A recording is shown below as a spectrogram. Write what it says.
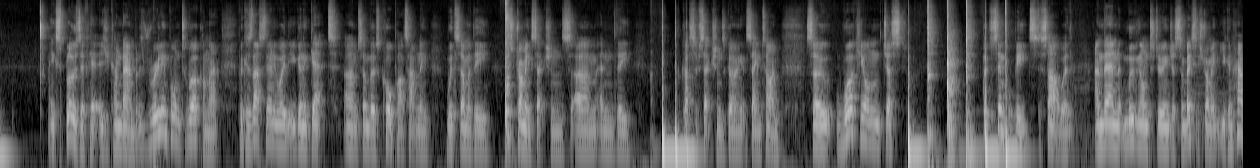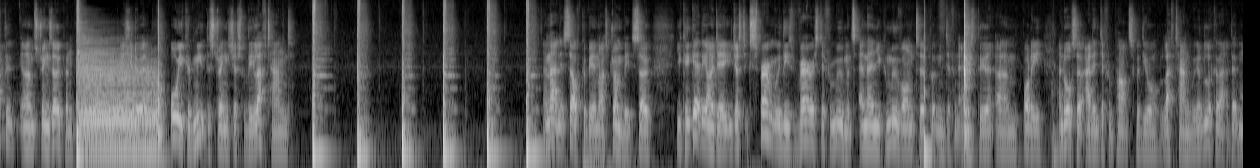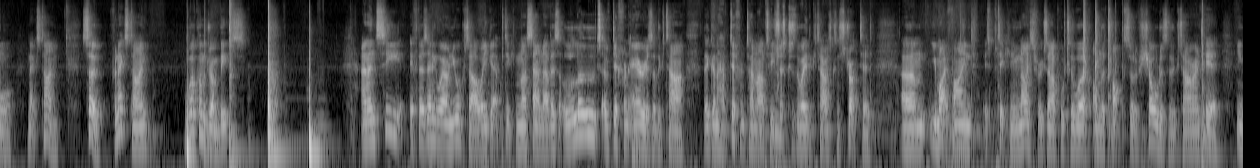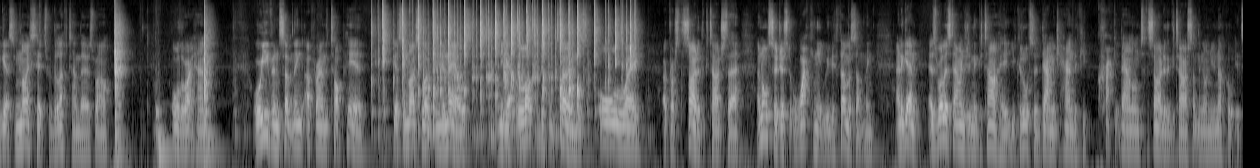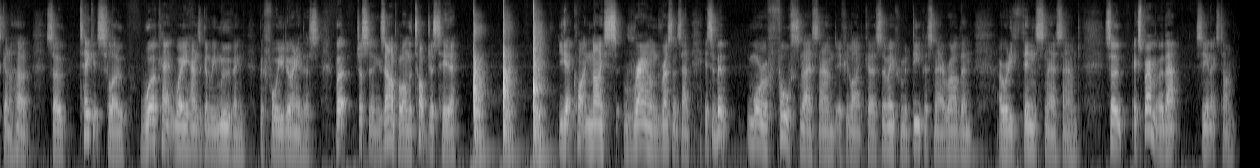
explosive hit as you come down, but it's really important to work on that because that's the only way that you're going to get um, some of those chord parts happening with some of the strumming sections um, and the percussive sections going at the same time. So working on just those simple beats to start with, and then moving on to doing just some basic strumming, you can have the um, strings open as you do it, or you could mute the strings just with your left hand and that in itself could be a nice drum beat. So you can get the idea. You just experiment with these various different movements, and then you can move on to putting different areas of the um, body, and also add in different parts with your left hand. We're going to look at that a bit more next time. So for next time, work on the drum beats. And then see if there's anywhere on your guitar where you get a particularly nice sound. Now, there's loads of different areas of the guitar. They're going to have different tonalities just because the way the guitar is constructed. Um, you might find it's particularly nice, for example, to work on the top sort of shoulders of the guitar around here. You can get some nice hits with the left hand there as well, or the right hand, or even something up around the top here. Get some nice work with your nails, and you get lots of different tones all the way across the side of the guitar just there, and also just whacking it with your thumb or something. And again, as well as damaging the guitar here, you could also damage your hand if you crack it down onto the side of the guitar or something on your knuckle, it's going to hurt. So take it slow, work out where your hands are going to be moving before you do any of this. But just an example, on the top just here, you get quite a nice round resonant sound. It's a bit more of a full snare sound, if you like, uh, so maybe from a deeper snare rather than a really thin snare sound. So experiment with that. See you next time.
